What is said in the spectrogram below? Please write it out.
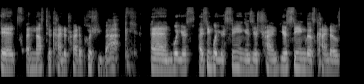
it's enough to kind of try to push you back. And what you're i think what you're seeing is you're trying you're seeing this kind of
